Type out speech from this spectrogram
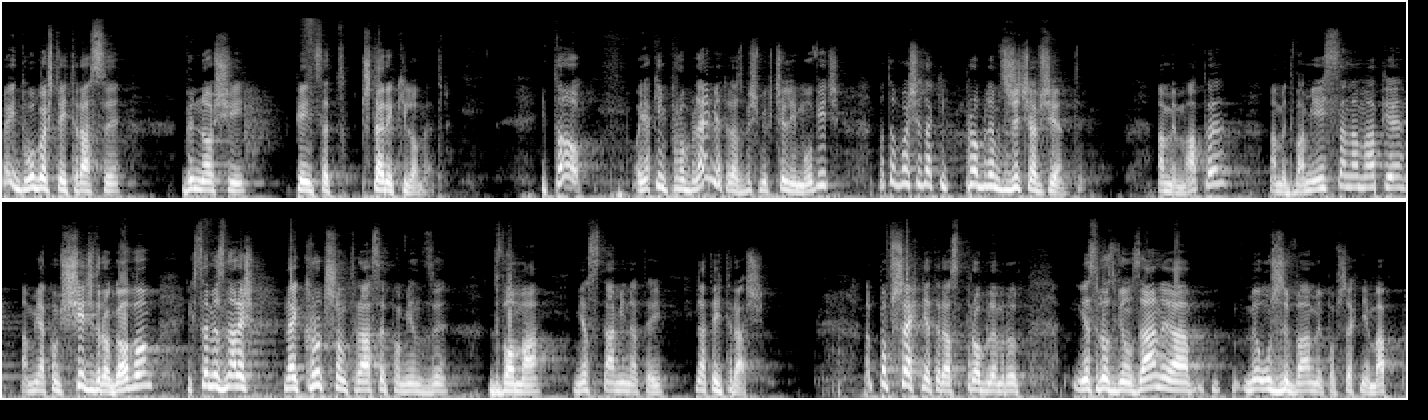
no i długość tej trasy wynosi 504 km. I to, o jakim problemie teraz byśmy chcieli mówić, no to właśnie taki problem z życia wzięty. Mamy mapę, mamy dwa miejsca na mapie, mamy jakąś sieć drogową i chcemy znaleźć najkrótszą trasę pomiędzy dwoma miastami na tej, na tej trasie. No, powszechnie teraz problem jest rozwiązany, a my używamy powszechnie map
